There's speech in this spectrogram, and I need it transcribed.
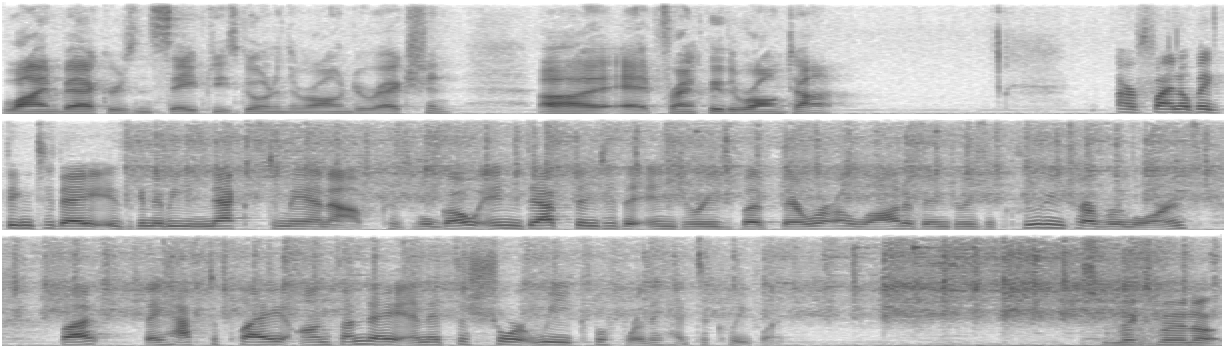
linebackers and safeties going in the wrong direction uh, at, frankly, the wrong time. Our final big thing today is going to be next man up because we'll go in depth into the injuries, but there were a lot of injuries, including Trevor Lawrence. But they have to play on Sunday, and it's a short week before they head to Cleveland. So next man up.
